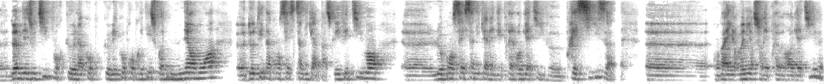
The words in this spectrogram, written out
euh, donne des outils pour que, que les copropriétés soient néanmoins dotées d'un conseil syndical. Parce qu'effectivement, le conseil syndical a des prérogatives précises. on va y revenir sur les prérogatives.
